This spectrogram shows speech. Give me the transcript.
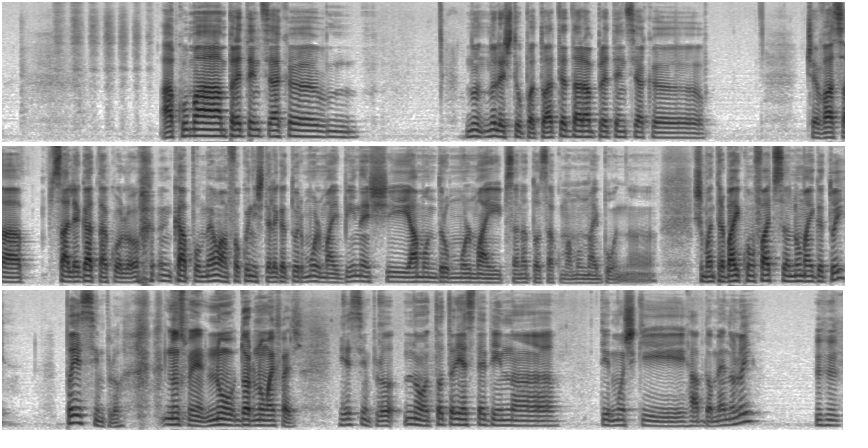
Acum am pretenția că mm, nu, nu le știu pe toate, dar am pretenția că ceva s-a, s-a legat acolo în capul meu, am făcut niște legături mult mai bine și am un drum mult mai sănătos acum, mult mai bun. Uh, Și mă întrebai cum faci să nu mai gătui? Păi e simplu. Nu spune, nu, doar nu mai faci. E simplu. Nu, totul este din, uh, din mușchii abdomenului, Mm-hmm.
